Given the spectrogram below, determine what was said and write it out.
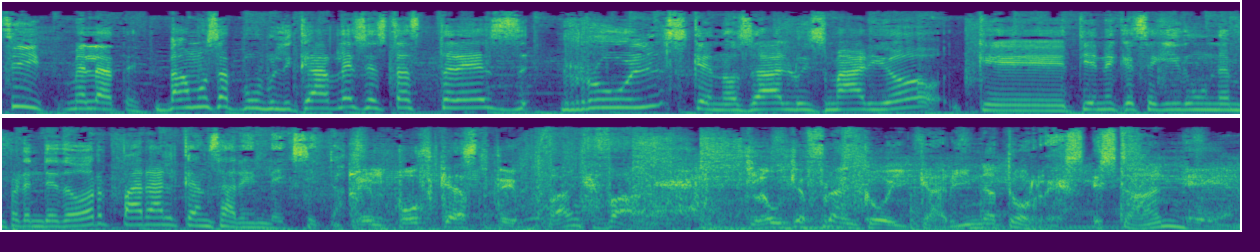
Sí, me late. Vamos a publicarles estas tres rules que nos da Luis Mario que tiene que seguir un emprendedor para alcanzar el éxito. El podcast de Bank Bang. Claudia Franco y Karina Torres están en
